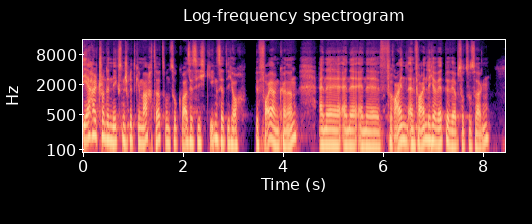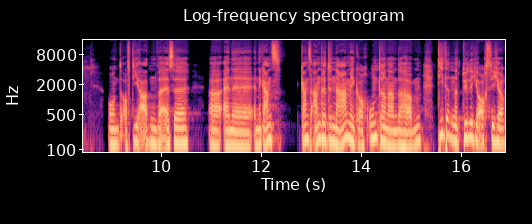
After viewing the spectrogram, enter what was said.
der halt schon den nächsten Schritt gemacht hat und so quasi sich gegenseitig auch befeuern können. Eine, eine, eine Freund, ein freundlicher Wettbewerb sozusagen. Und auf die Art und Weise äh, eine, eine ganz ganz andere Dynamik auch untereinander haben, die dann natürlich auch sich auch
